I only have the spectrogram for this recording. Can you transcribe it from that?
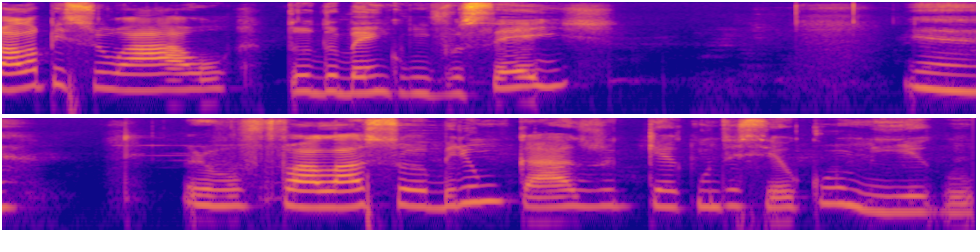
Fala pessoal, tudo bem com vocês? É, eu vou falar sobre um caso que aconteceu comigo.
